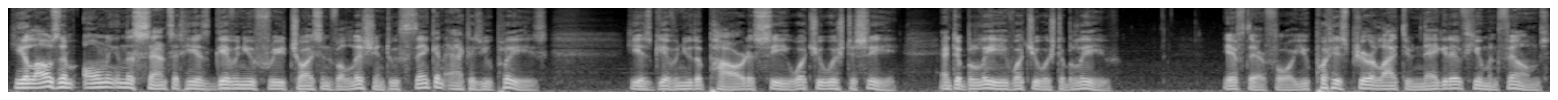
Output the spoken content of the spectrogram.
He allows them only in the sense that He has given you free choice and volition to think and act as you please. He has given you the power to see what you wish to see, and to believe what you wish to believe. If, therefore, you put His pure light through negative human films,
